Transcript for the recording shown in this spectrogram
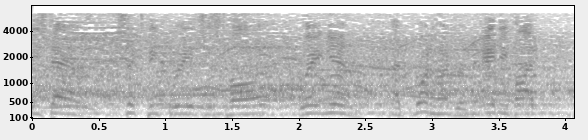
He stands 63 inches tall, weighing in at 185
